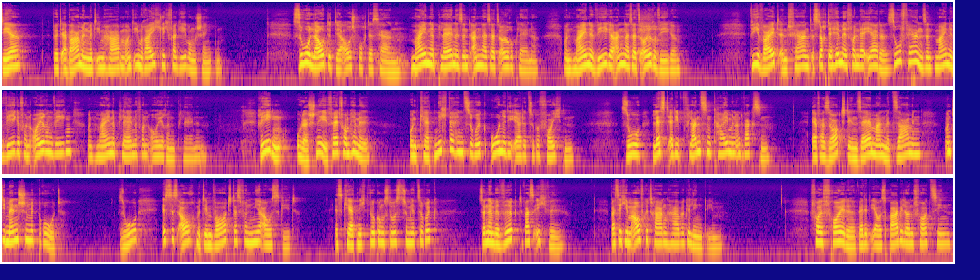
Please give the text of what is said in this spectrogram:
Der wird Erbarmen mit ihm haben und ihm reichlich Vergebung schenken. So lautet der Ausspruch des Herrn. Meine Pläne sind anders als eure Pläne und meine Wege anders als eure Wege. Wie weit entfernt ist doch der Himmel von der Erde, so fern sind meine Wege von euren Wegen und meine Pläne von euren Plänen. Regen oder Schnee fällt vom Himmel und kehrt nicht dahin zurück, ohne die Erde zu befeuchten. So lässt er die Pflanzen keimen und wachsen. Er versorgt den Sämann mit Samen und die Menschen mit Brot. So ist es auch mit dem Wort, das von mir ausgeht. Es kehrt nicht wirkungslos zu mir zurück, sondern bewirkt, was ich will. Was ich ihm aufgetragen habe, gelingt ihm. Voll Freude werdet ihr aus Babylon fortziehen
